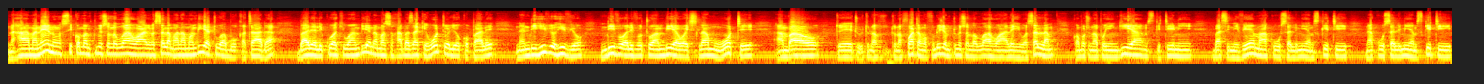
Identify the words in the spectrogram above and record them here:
na haya maneno si kwamba mtume salllahu alehi wasallam anamwambia tu abu qatada bali alikuwa akiwaambia na masahaba zake wote walioko pale na ndi hivyo hivyo ndivyo walivyotuambia waislamu wote ambao tunafuata mafundisho ya mtume salllahu alaihi wasallam kwamba tunapoingia msikitini basi ni vyema kuusalimia msikiti na kuusalimia msikiti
